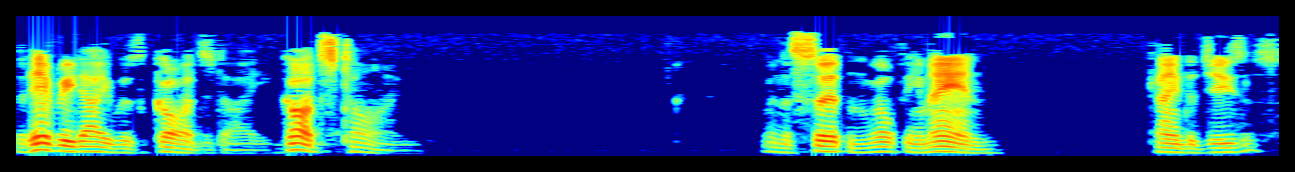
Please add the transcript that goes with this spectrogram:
that every day was God's day, God's time. When a certain wealthy man came to Jesus,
